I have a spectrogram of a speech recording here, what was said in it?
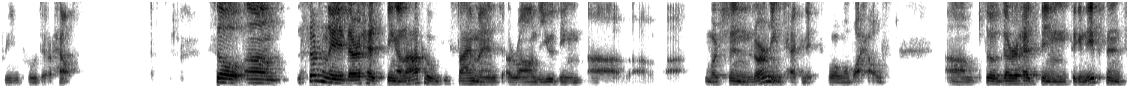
to improve their health. So um, certainly there has been a lot of excitement around using uh, uh, machine learning techniques for mobile health. Um, so there has been significant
